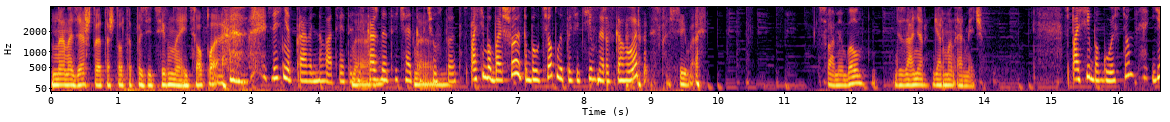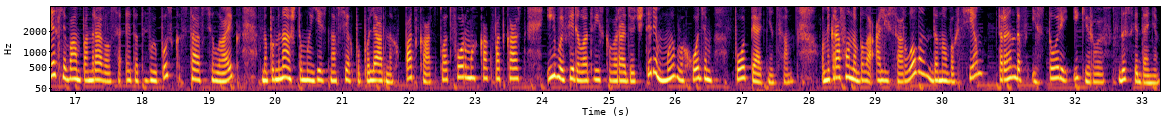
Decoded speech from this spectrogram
Но я надеюсь, что это что-то позитивное и теплое. Здесь нет правильного ответа. Здесь да, каждый отвечает, как да. чувствует. Спасибо большое. Это был теплый, позитивный разговор. Спасибо. С вами был дизайнер Герман Эрмич. Спасибо гостю. Если вам понравился этот выпуск, ставьте лайк. Напоминаю, что мы есть на всех популярных подкаст-платформах, как подкаст. И в эфире Латвийского радио 4 мы выходим по пятницам. У микрофона была Алиса Орлова. До новых тем, трендов, историй и героев. До свидания.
